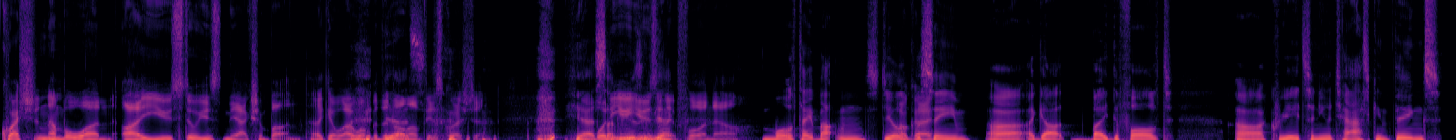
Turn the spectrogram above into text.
question number one: Are you still using the action button? Okay, well, I went with the Yes. non-obvious question. Yes. what are I'm you using the it for now? multi-button still Okay. the same uh, i got by default uh, creates a new task in things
